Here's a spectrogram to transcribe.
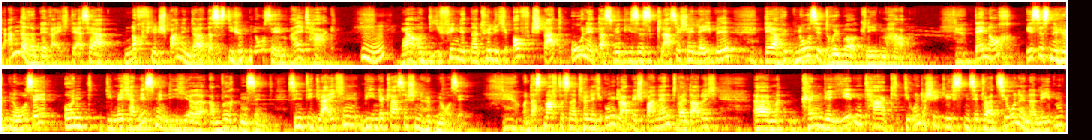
Der andere Bereich, der ist ja noch viel spannender, das ist die Hypnose im Alltag. Mhm. Ja, und die findet natürlich oft statt, ohne dass wir dieses klassische Label der Hypnose drüber kleben haben. Dennoch ist es eine Hypnose und die Mechanismen, die hier am Wirken sind, sind die gleichen wie in der klassischen Hypnose. Und das macht es natürlich unglaublich spannend, weil dadurch ähm, können wir jeden Tag die unterschiedlichsten Situationen erleben,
